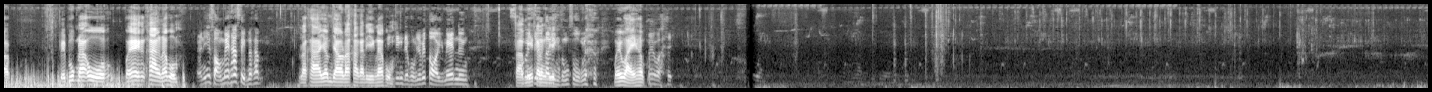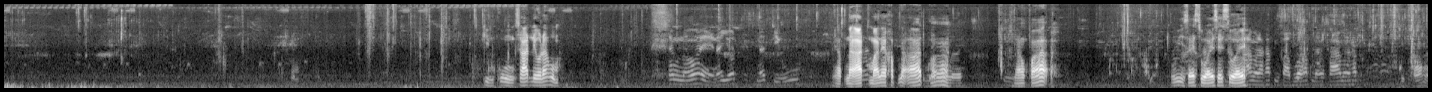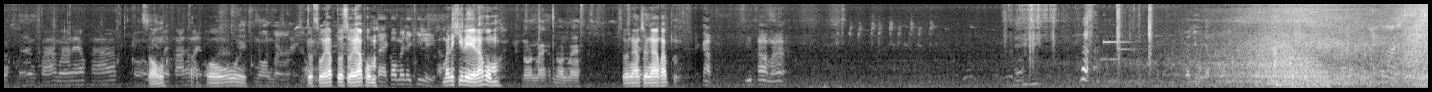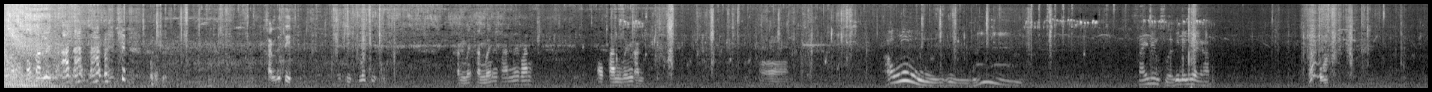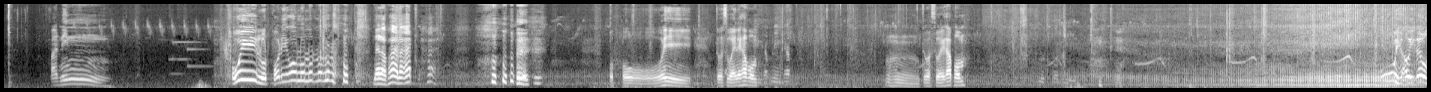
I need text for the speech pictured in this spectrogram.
เฟซบุ๊กนาโอ ไว้ให้ข้างๆนะผม อันนี้2เมตรห้าสิบนะครับ ราคาย่อมเยาวราคากันเองนะผม จริงๆ เดี๋ยวผมจะไปต่ออีกเมตรหนึงสามเมตรพะกำลังไปเจอตดีลิ่งสูงๆแล้วไม่ไหวครับ ไม่ไหว กินกุ้งชาร์จเร็วนะผมช่างน้อยนายศนาจิ๋วนี่ครับนาอาร์ตมาแล้วครับนาอาร์ตมานางฟ้าอุ้ยสวยสวยสวยสวยฟ้ามาแล้วครับอยู่ป่าบัวครับนางฟ้ามาแล้วครับติดท้องเหรอนางฟ้ามาแล้วครับก็สองไม่ฟ้าเท่าไหร่เพราะโอ้ยนอนมาตัวสวยครับตัวสวยครับผมแต่ก็ไม่ได้ขี้เหร่ครับไม่ได้ขี้เหร่นะครับผม นอนมาครับนอนมา สวยงามสวยงามครับกลับซื้อข้าวมา ก็อยู่นะ เขากันเลยอั ดอัดอัดขันหรือติดไม่ติดไม่ติดขันไหมขันไหมไม่พันไม่พันเอาพันไว้ขันอ๋อเอ้าไซส์เริ่มสวยขึ้นเรื่อยๆครับปลานินอุ้ยหลุดพอดีโอ้หลุดหลุดหลุดหลุด นั่นแหละผ้านะอัดผ้าโอ้โหตัวสวยเลยครับผมนี่ครับนี่ครับอื้อหือตัวสวยครับผมหลุดตัวดีอุ้ยเอาอีกแล้ว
